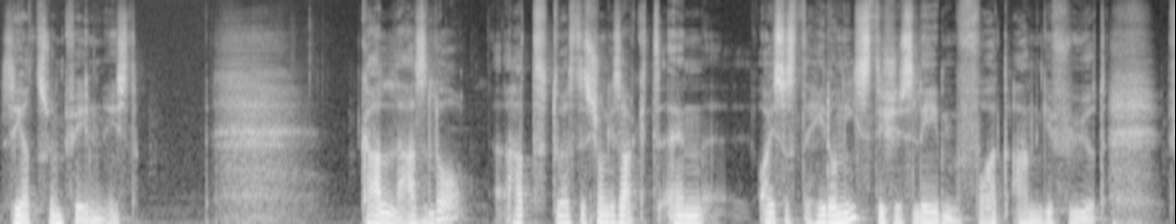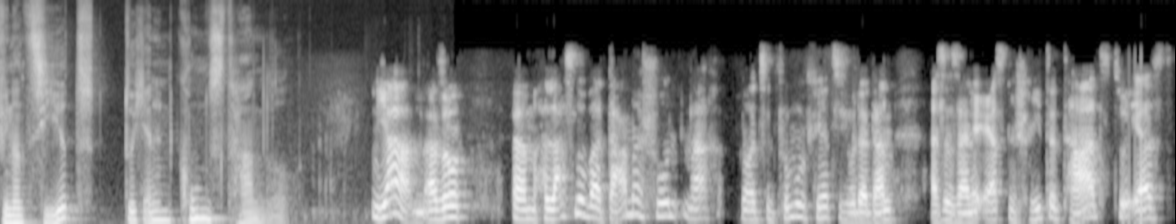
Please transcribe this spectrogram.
sehr zu empfehlen ist. Karl Laszlo hat, du hast es schon gesagt, ein äußerst hedonistisches Leben fortan geführt, finanziert durch einen Kunsthandel. Ja, also ähm, Laszlo war damals schon nach 1945 oder dann, als er seine ersten Schritte tat, zuerst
